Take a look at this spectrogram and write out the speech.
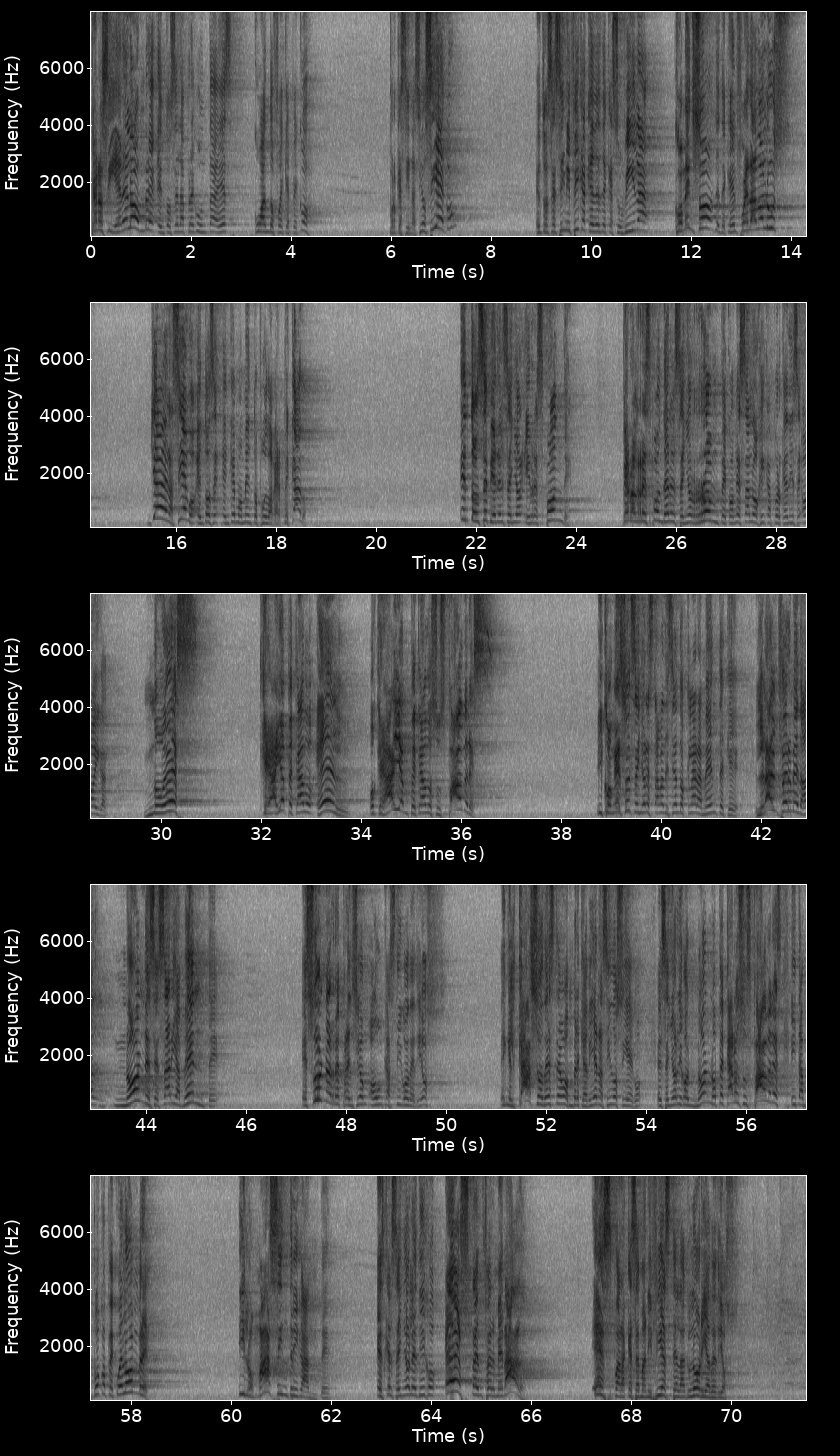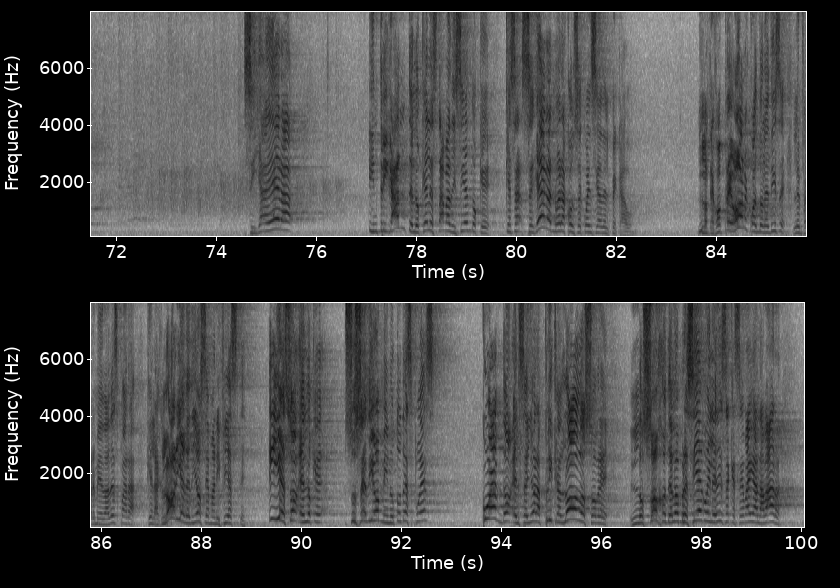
Pero si era el hombre, entonces la pregunta es, ¿cuándo fue que pecó? Porque si nació ciego, entonces significa que desde que su vida comenzó, desde que él fue dado a luz, ya era ciego. Entonces, ¿en qué momento pudo haber pecado? Entonces viene el Señor y responde. Pero al responder el Señor rompe con esa lógica porque dice, oigan, no es que haya pecado Él o que hayan pecado sus padres. Y con eso el Señor estaba diciendo claramente que la enfermedad no necesariamente es una reprensión o un castigo de Dios. En el caso de este hombre que había nacido ciego, el Señor dijo, no, no pecaron sus padres y tampoco pecó el hombre. Y lo más intrigante es que el Señor les dijo, esta enfermedad es para que se manifieste la gloria de Dios. Si ya era intrigante lo que él estaba diciendo, que, que esa ceguera no era consecuencia del pecado. Lo dejó peor cuando le dice, la enfermedad es para que la gloria de Dios se manifieste. Y eso es lo que sucedió minutos después, cuando el Señor aplica lodo sobre los ojos del hombre ciego y le dice que se vaya a lavar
